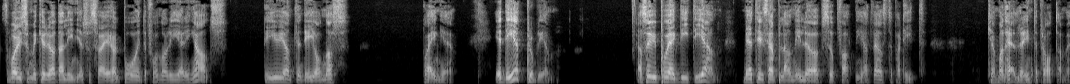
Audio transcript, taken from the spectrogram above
så var det ju så mycket röda linjer så Sverige höll på att inte få någon regering alls. Det är ju egentligen det Jonas poäng är. Är det ett problem? Alltså är vi på väg dit igen? Med till exempel Annie Lööfs uppfattning att Vänsterpartiet kan man heller inte prata med.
